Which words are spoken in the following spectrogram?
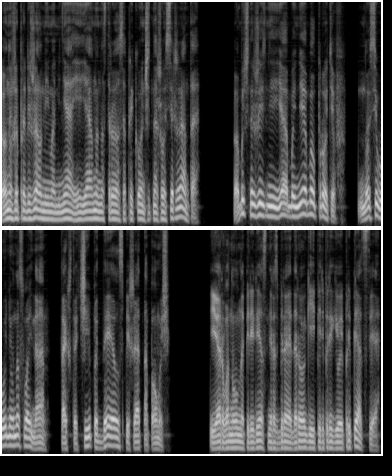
Он уже пробежал мимо меня и явно настроился прикончить нашего сержанта. В обычной жизни я бы не был против, но сегодня у нас война, так что Чип и Дейл спешат на помощь. Я рванул на перерез, не разбирая дороги и перепрыгивая препятствия.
